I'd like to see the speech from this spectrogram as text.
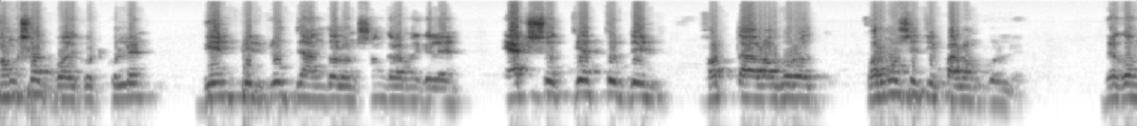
সংসদ বয়কট করলেন, বিএনপির বিরুদ্ধে আন্দোলন সংগ্রামে গেলেন, একশো তিয়াত্তর দিন হরতাল, অবরোধ, কর্মসূচি পালন করলেন। বেগম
